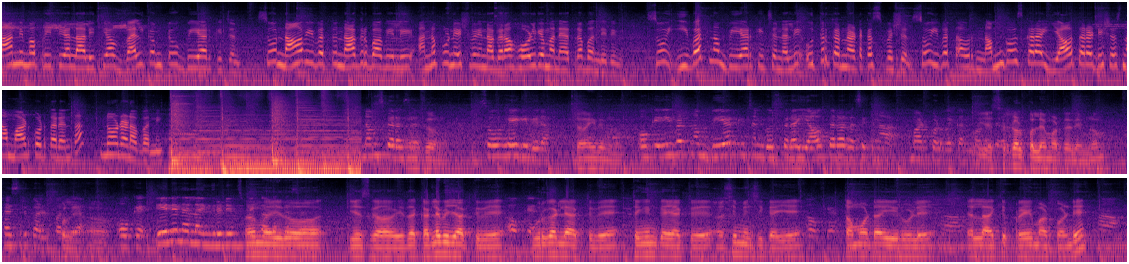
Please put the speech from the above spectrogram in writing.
ನಾನು ನಿಮ್ಮ ಪ್ರೀತಿಯ Lalitya. Welcome to B R kitchen so ನಾವಿವತ್ತು ನಾಗರಬಾವಿಯಲ್ಲಿ ಅನ್ನಪೂರ್ಣೇಶ್ವರಿ ನಗರ ಹೋಳಿಗೆ ಮನೆ ಹತ್ರ ಬಂದಿದ್ದೀವಿ. ಸೊ ಇವತ್ತು ನಮ್ಮ ಬಿ ಆರ್ ಕಿಚನಲ್ಲಿ ಉತ್ತರ ಕರ್ನಾಟಕ ಸ್ಪೆಷಲ್ ಸೊ ಇವತ್ತು ಅವ್ರು ನಮಗೋಸ್ಕರ ಯಾವ ಥರ ಡಿಶಸ್ನ ಮಾಡ್ಕೊಡ್ತಾರೆ ಅಂತ ನೋಡೋಣ ಬನ್ನಿ. ನಮಸ್ಕಾರ ಸರ್. ನಮಸ್ಕಾರ ಸೊ ಹೇಗಿದ್ದೀರಾ? ಚೆನ್ನಾಗಿದೆ ಮೇಡಮ್. ಓಕೆ ಇವತ್ತು ನಮ್ಮ ಬಿ ಆರ್ ಕಿಚನ್ಗೋಸ್ಕರ ಯಾವ ಥರ ರೆಸಿಪಿನ ಮಾಡ್ಕೊಡ್ಬೇಕಂತ ಹೆಸರುಕಾಳು ಪಲ್ಯ ಮಾಡ್ತಾ ಇದ್ದೀವಿ ಮೇಡಮ್. ಹೆಸರುಕಾಳು ಪಲ್ಯ. ಓಕೆ ಏನೇನೆಲ್ಲ ಇಂಗ್ರೀಡಿಯೆಂಟ್ಸ್ ಮೇಡಮ್ ಇದು ಎಸ್ ಇದು ಕಡಲೆ ಬೀಜ ಹಾಕ್ತೀವಿ ಹುರುಗಡ್ಲೆ ಹಾಕ್ತೀವಿ ತೆಂಗಿನಕಾಯಿ ಹಾಕ್ತೀವಿ ಹಸಿಮೆಣಸಿಕಾಯಿ ಟೊಮೊಟೊ ಈರುಳ್ಳಿ ಎಲ್ಲ ಹಾಕಿ ಫ್ರೈ ಮಾಡ್ಕೊಂಡು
